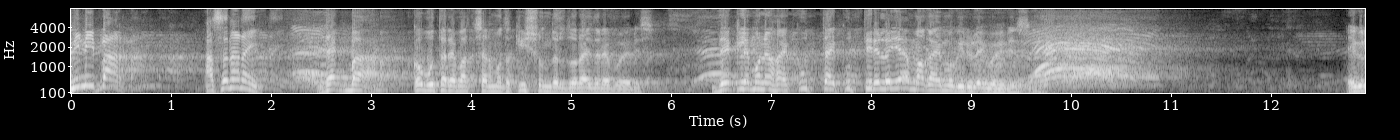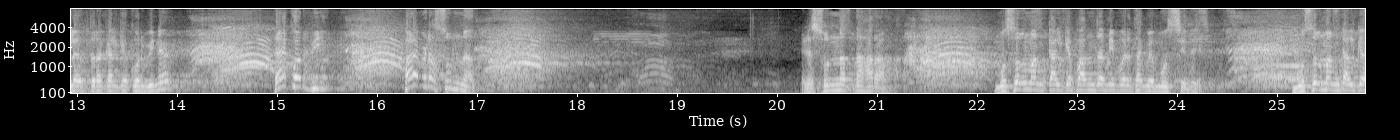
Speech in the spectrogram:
Mini park. আছে না নাই? দেখবা, কবুতরের বাচ্চার মতো কি সুন্দর জোড়ায় জোড়ায় বয়ে দেখলে মনে হয় কুত্তায় কুত্তিরে লইয়া মগায় মগির লই বয়ে এগুলা তোরা কালকে করবি না? হ্যাঁ করবি। হ্যাঁ বেটা, সুন্নাত। এটা সুন্নাত না হারাম? মুসলমান কালকে পাঞ্জাবি পরে থাকবে মসজিদে। মুসলমান কালকে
